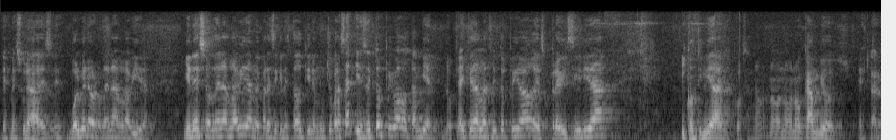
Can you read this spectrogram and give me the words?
desmesuradas, es volver a ordenar la vida. Y en ese ordenar la vida me parece que el Estado tiene mucho para hacer y el sector privado también. Lo que hay que darle al sector privado es previsibilidad, y continuidad en las cosas, ¿no? No, no, no cambios. Este, claro,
